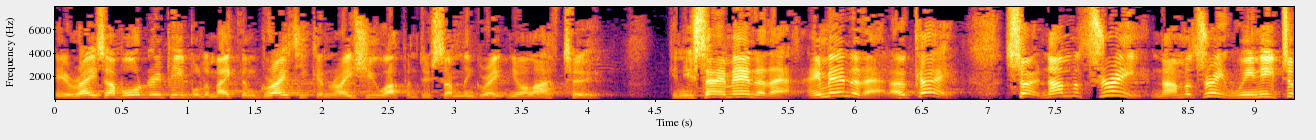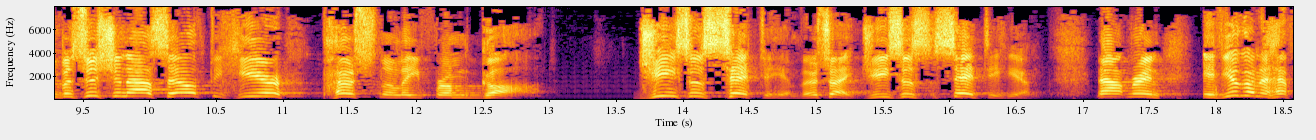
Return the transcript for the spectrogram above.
He raise up ordinary people to make them great. He can raise you up and do something great in your life too. Can you say amen to that? Amen to that. Okay. So number three, number three, we need to position ourselves to hear personally from God. Jesus said to him, verse 8, Jesus said to him. Now, friend, if you're going to have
